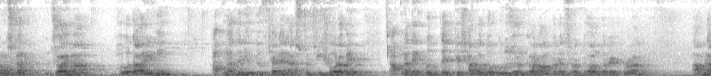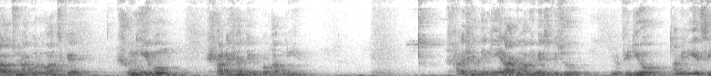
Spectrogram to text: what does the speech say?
নমস্কার, জয় মা ভবতারিণী। আপনাদের ইউটিউব চ্যানেল অষ্টশ্রী সৌরভে আপনাদের প্রত্যেককে স্বাগত, গুরুজনকে আমার অন্তরের শ্রদ্ধা, অন্তরের প্রণাম। আমরা আলোচনা করব আজকে শনি এবং সাড়ে সাতির প্রভাব নিয়ে। সাড়ে সাতি নিয়ে আগেও আমি বেশ কিছু ভিডিও আমি দিয়েছি।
